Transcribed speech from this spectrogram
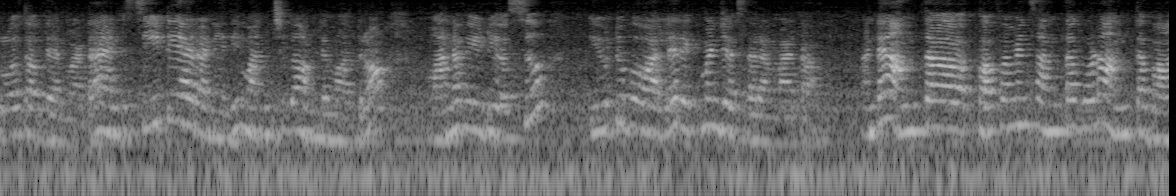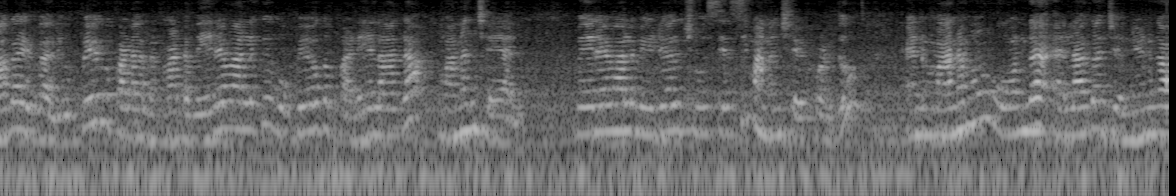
గ్రోత్ అవుతాయి అనమాట అండ్ సిటీఆర్ అనేది మంచిగా ఉంటే మాత్రం మన వీడియోస్ యూట్యూబ్ వాళ్ళే రికమెండ్ చేస్తారనమాట అంటే అంత పర్ఫార్మెన్స్ అంతా కూడా అంత బాగా ఇవ్వాలి ఉపయోగపడాలన్నమాట. వేరే వాళ్ళకి ఉపయోగపడేలాగా మనం చేయాలి. వేరే వాళ్ళ వీడియోలు చూసేసి మనం చేయకూడదు. అండ్ మనము ఓన్గా ఎలాగ జెన్యున్గా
